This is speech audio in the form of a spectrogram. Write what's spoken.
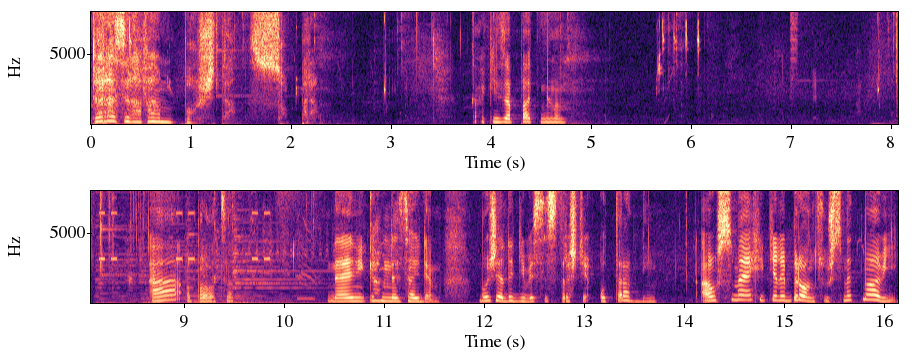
Dorazila vám pošta. Super. Tak ji zaplatíme. A opalce. Ne, nikam nezajdem. Bože, lidi, vy jste strašně otravný. A už jsme chytili bronz, už jsme tmaví.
